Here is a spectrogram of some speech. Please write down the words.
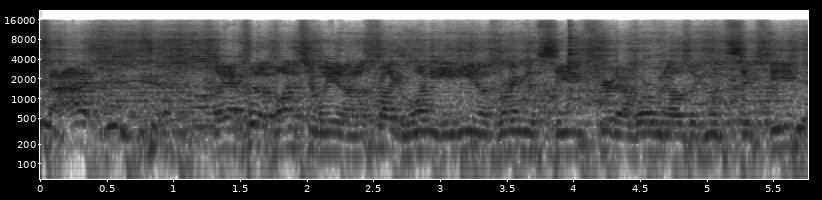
fat. Like I put a bunch of weight on. I was probably like 180, and I was wearing the same shirt I wore when I was like 160.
